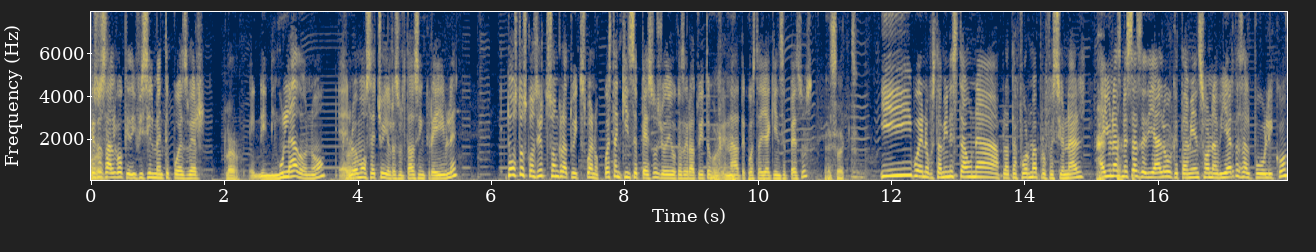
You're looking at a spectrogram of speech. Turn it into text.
Eso es algo que difícilmente puedes ver Claro. en, en ningún lado, ¿no? Eh, lo hemos hecho y el resultado es increíble. Todos estos conciertos son gratuitos. Bueno, cuestan 15 pesos. Yo digo que es gratuito porque nada te cuesta ya 15 pesos. Exacto. Y bueno, pues también está una plataforma profesional. Hay unas mesas de diálogo que también son abiertas al público,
